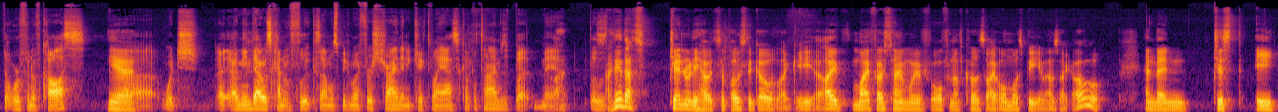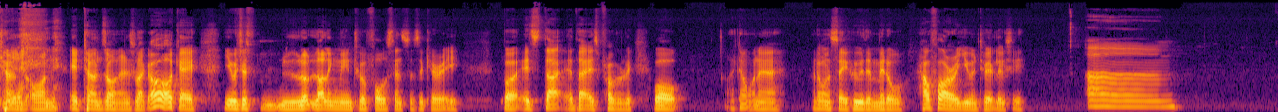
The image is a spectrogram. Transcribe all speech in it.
the Orphan of Kos. Yeah. Uh, which I, I mean that was kind of a fluke because I almost beat him my first try and then he kicked my ass a couple times. But man, those I think that's generally how it's supposed to go. Like I, my first time with Orphan of Kos, I almost beat him. I was like, oh, and then just he turns Yeah. on. It turns on, and it's like, oh, okay. You were just l- lulling me into a false sense of security. But it's that that is probably well. I don't want to. I don't want to say who the middle. How far are you into it, Lucy? Um,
